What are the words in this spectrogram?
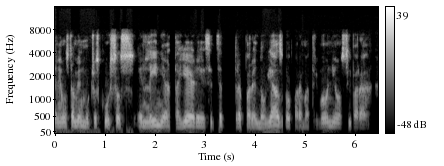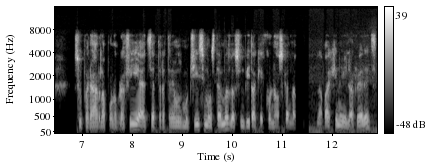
Tenemos también muchos cursos en línea, talleres, etcétera, para el noviazgo, para matrimonios y para superar la pornografía, etcétera. Tenemos muchísimos temas. Los invito a que conozcan la, página y las redes.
